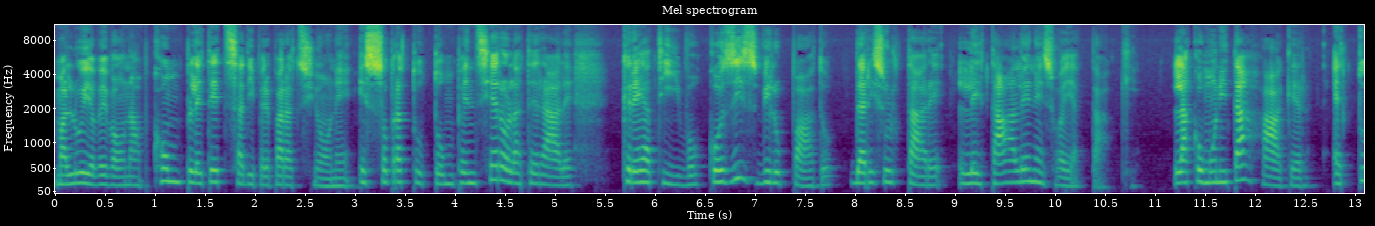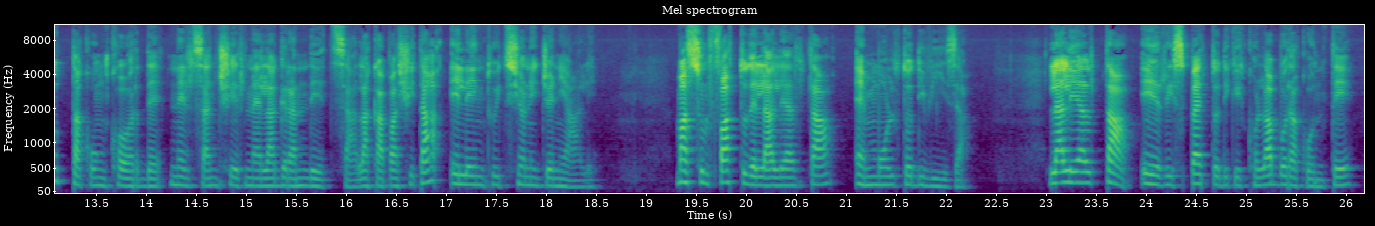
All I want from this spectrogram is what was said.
Ma lui aveva una completezza di preparazione e soprattutto un pensiero laterale creativo così sviluppato da risultare letale nei suoi attacchi. La comunità hacker è tutta concorde nel sancirne la grandezza, la capacità e le intuizioni geniali, ma sul fatto della lealtà è molto divisa. La lealtà e il rispetto di chi collabora con te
